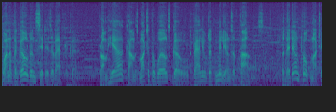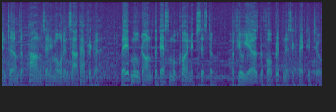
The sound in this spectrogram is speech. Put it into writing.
one of the golden cities of Africa. From here comes much of the world's gold, valued at millions of pounds. But they don't talk much in terms of pounds anymore in South Africa. They've moved on to the decimal coinage system, a few years before Britain is expected to.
